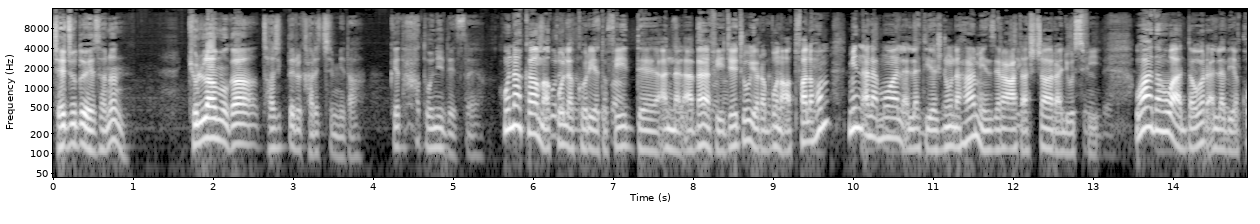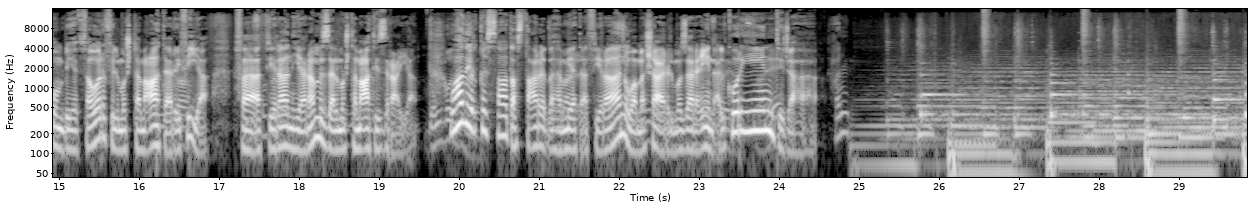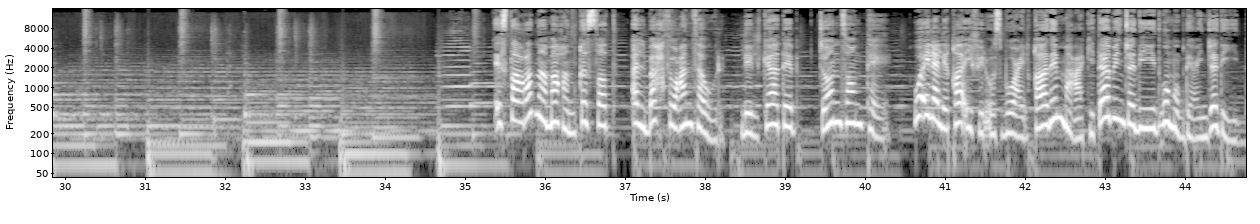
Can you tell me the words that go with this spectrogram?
제주도에서는 귤나무가 자식들을 가르칩니다. 그게 다 돈이 됐어요. هناك مقولة كورية تفيد أن الآباء في جيجو يربون أطفالهم من الأموال التي يجنونها من زراعة أشجار اليوسفي. وهذا هو الدور الذي يقوم به الثور في المجتمعات الريفية فالثيران هي رمز المجتمعات الزراعية. وهذه القصة تستعرض أهمية الثيران ومشاعر المزارعين الكوريين تجاهها. استعرضنا معا قصة البحث عن ثور للكاتب جون سونغ تي. وإلى اللقاء في الأسبوع القادم مع كتاب جديد ومبدع جديد.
